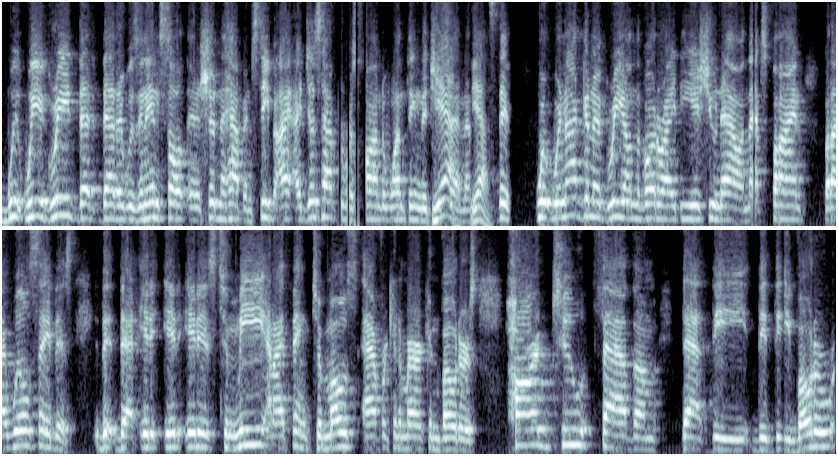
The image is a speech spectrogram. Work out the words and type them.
we, we agreed that, that it was an insult and it shouldn't have happened. Steve, I, I just have to respond to one thing that you yeah, said. Yeah we're not going to agree on the voter ID issue now, and that's fine. But I will say this: that it, it, it is to me, and I think to most African American voters, hard to fathom that the, the, the voter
